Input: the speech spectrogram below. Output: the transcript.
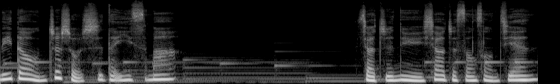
你懂这首诗的意思吗？”小侄女笑着耸耸肩。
